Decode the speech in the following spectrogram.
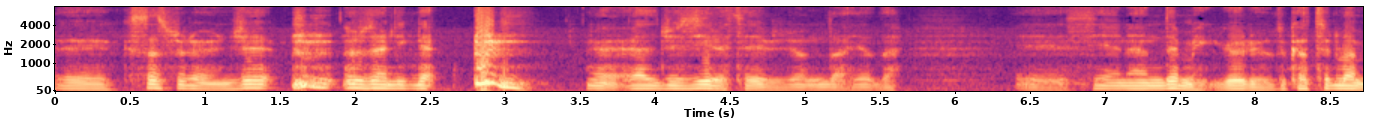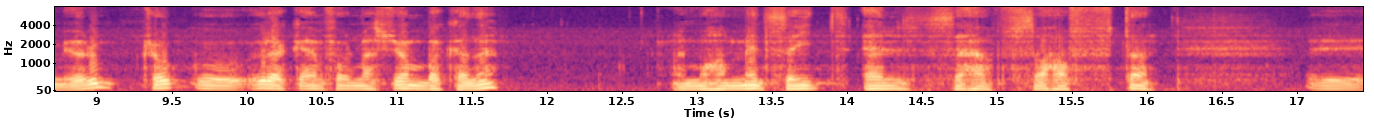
e, kısa süre önce özellikle e, El Cezire televizyonunda ya da e, CNN'de mi görüyorduk hatırlamıyorum. Çok e, Irak Enformasyon Bakanı e, Muhammed Said El Sahaf Sahaf'tan e,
